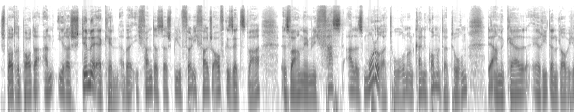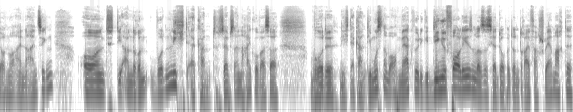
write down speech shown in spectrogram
Sportreporter an ihrer Stimme erkennen. Aber ich fand, dass das Spiel völlig falsch aufgesetzt war. Es waren nämlich fast alles Moderatoren und keine Kommentatoren. Der arme Kerl erriet dann, glaube ich, auch nur einen einzigen. Und die anderen wurden nicht erkannt. Selbst ein Heiko Wasser wurde nicht erkannt. Die mussten aber auch merkwürdige Dinge vorlesen, was es ja doppelt und dreifach schwer machte.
